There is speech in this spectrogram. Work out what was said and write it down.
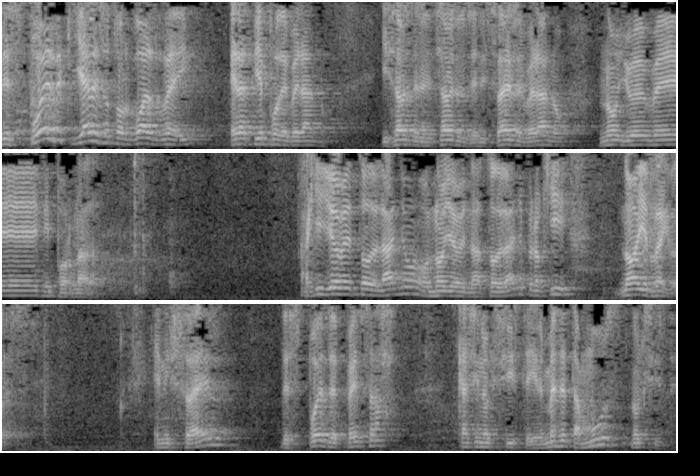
después de que ya les otorgó al rey, era tiempo de verano. Y sabes, en, ¿saben? en Israel en el verano no llueve ni por nada. Aquí llueve todo el año o no llueve nada todo el año, pero aquí no hay reglas. En Israel, después de Pesach, casi no existe. Y el mes de Tamuz no existe.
